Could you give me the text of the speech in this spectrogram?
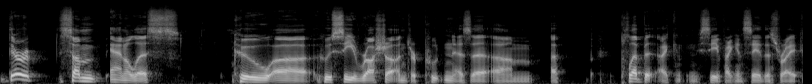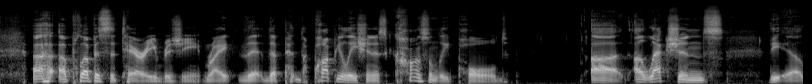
there are some analysts who uh, who see Russia under Putin as a um, a pleb- I can see if I can say this right a, a plebiscitary regime. Right, the, the the population is constantly polled. Uh, elections the uh,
